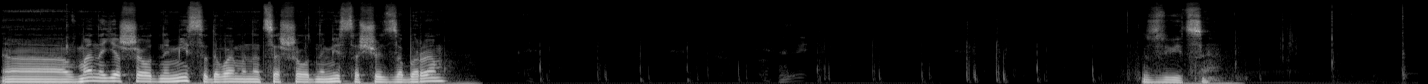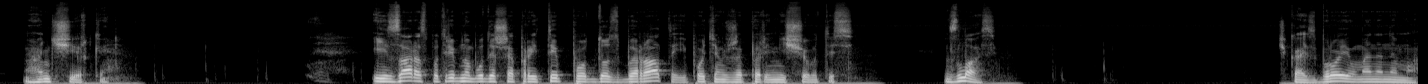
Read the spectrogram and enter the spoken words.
А, в мене є ще одне місце. Давай ми на це ще одне місце щось заберемо. Звідси. Ганчірки. І зараз потрібно буде ще прийти подозбирати і потім вже переміщуватись. Злазь. Чекай, зброї у мене нема.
